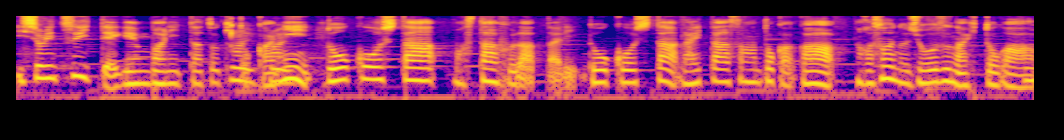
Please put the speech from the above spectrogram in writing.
一緒について現場に行った時とかに同行した、まあ、スタッフだったり同行したライターさんとかがなんかそういうの上手な人が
